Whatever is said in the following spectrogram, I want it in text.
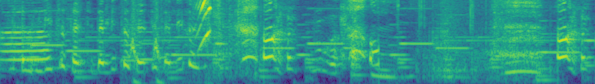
아, 미쳐 설치다 미쳐 설치다 미쳐. 물고 갔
